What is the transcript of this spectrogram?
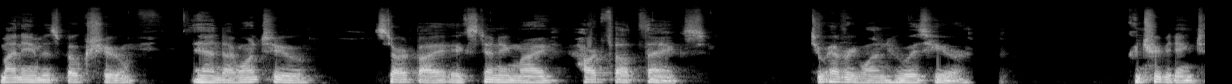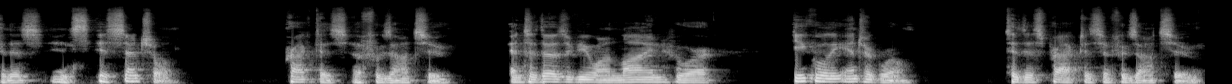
My name is Bokushu, and I want to start by extending my heartfelt thanks to everyone who is here, contributing to this essential practice of Fusatsu and to those of you online who are equally integral to this practice of Fusatsu,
